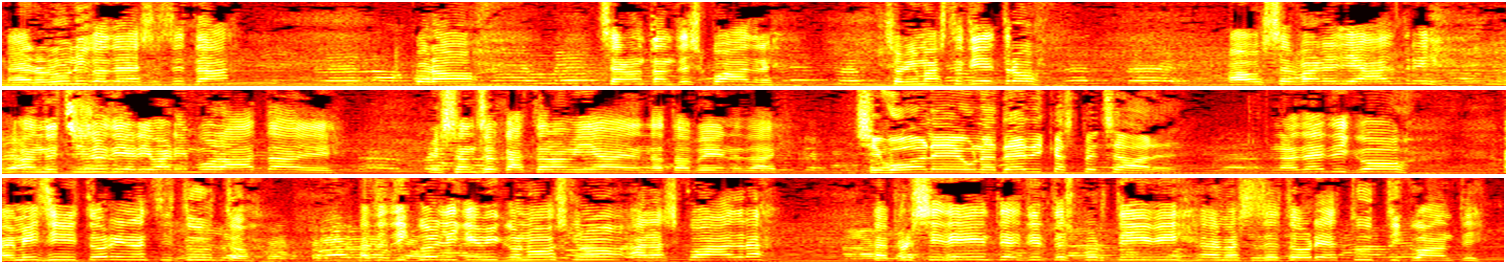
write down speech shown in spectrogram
ero l'unico della società, però c'erano tante squadre. Sono rimasto dietro a osservare gli altri, hanno deciso di arrivare in volata e mi sono giocato la mia e è andata bene, dai. Ci vuole una dedica speciale? La dedico ai miei genitori innanzitutto, a tutti quelli che mi conoscono, alla squadra, al presidente, ai direttori sportivi, ai massaggiatori, a tutti quanti.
